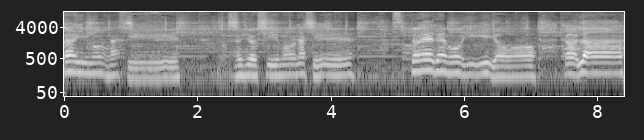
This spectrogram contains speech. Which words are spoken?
愛もなし。よしもなし。それでもいいよ。から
